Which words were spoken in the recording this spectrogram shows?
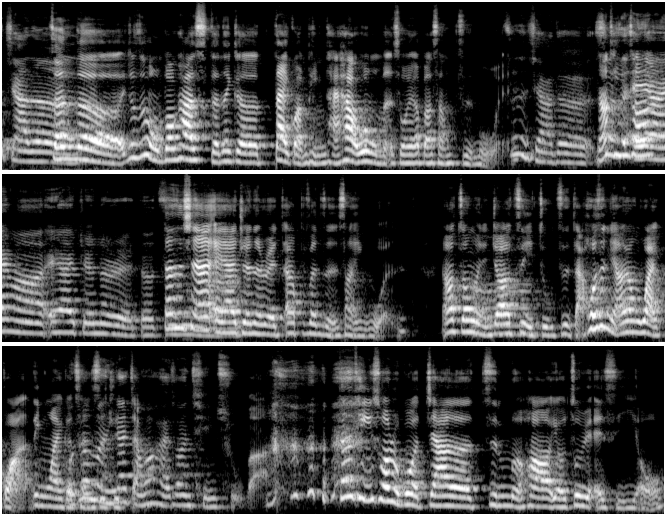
的假的？真的，就是我们 podcast 的那个代管平台，还有问我们说要不要上字幕。哎，真的假的？然后听说 AI 吗？AI generate 的，但是现在 AI generate 大部分只能上英文。然后中文你就要自己逐字打，或是你要用外挂另外一个程式去打。我应该讲话还算清楚吧？但是听说如果加了字幕的话，有助于 SEO。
